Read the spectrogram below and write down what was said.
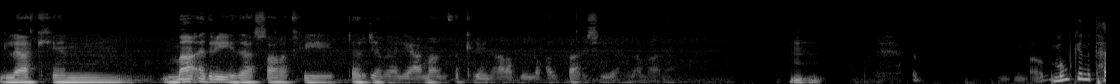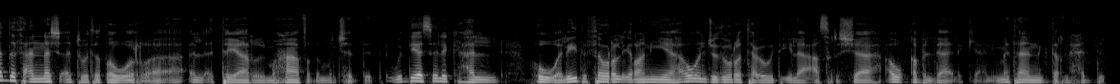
لكن ما أدري إذا صارت في ترجمة لأعمال مفكرين عرب للغة الفارسية للأمانة. ممكن نتحدث عن نشأة وتطور آه، التيار المحافظ المتشدد. ودي أسألك هل هو وليد الثورة الإيرانية أو أن جذوره تعود إلى عصر الشاه أو قبل ذلك؟ يعني متى نقدر نحدد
